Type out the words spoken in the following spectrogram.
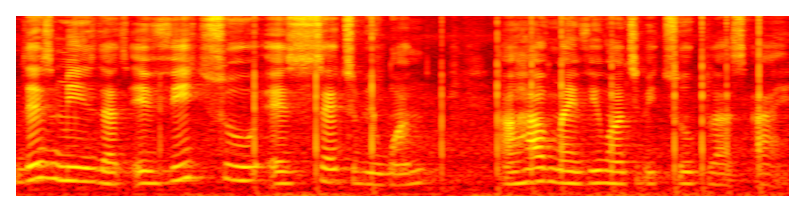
This means that if v2 is said to be 1 I'll have my v1 to be 2 plus i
